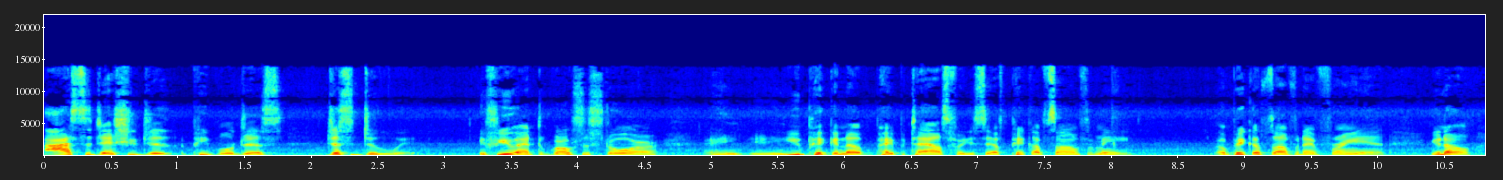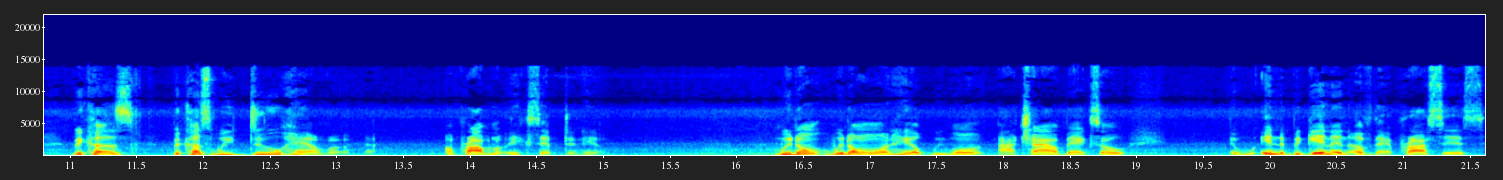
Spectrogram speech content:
I suggest you just people just just do it. If you at the grocery store and, and you picking up paper towels for yourself, pick up some for me, or pick up some for that friend. You know, because because we do have a a problem accepting help we don't we don't want help we want our child back so in the beginning of that process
